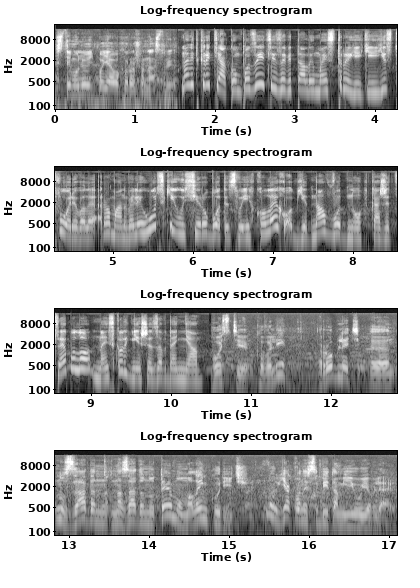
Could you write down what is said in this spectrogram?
стимулюють появу хорошого настрою. На відкриття композиції завітали майстри, які її створювали. Роман Велігурський усі роботи своїх колег об'єднав в одну. Каже, це було найскладніше завдання. Гості ковалі роблять е, ну, задан, на задану тему маленьку річ. Ну, як вони собі там її уявляють.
